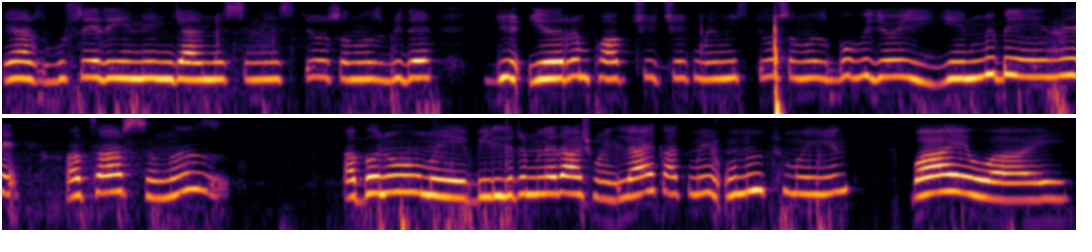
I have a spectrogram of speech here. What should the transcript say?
eğer bu serinin gelmesini istiyorsanız bir de yarın PUBG çekmemi istiyorsanız bu videoya 20 beğeni atarsınız. Abone olmayı, bildirimleri açmayı, like atmayı unutmayın. Bye bye.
